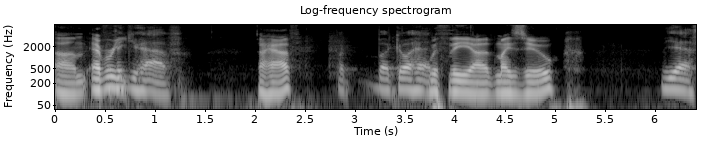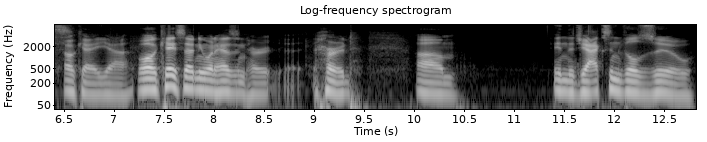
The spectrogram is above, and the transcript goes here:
um, I every think you have. I have But but go ahead. with the uh, my zoo. yes. Okay, yeah. Well, in case anyone hasn't heard, heard, um, in the Jacksonville Zoo,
